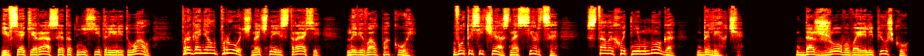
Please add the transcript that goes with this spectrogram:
и всякий раз этот нехитрый ритуал прогонял прочь ночные страхи, навевал покой. Вот и сейчас на сердце стало хоть немного, да легче. Дожевывая лепешку,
